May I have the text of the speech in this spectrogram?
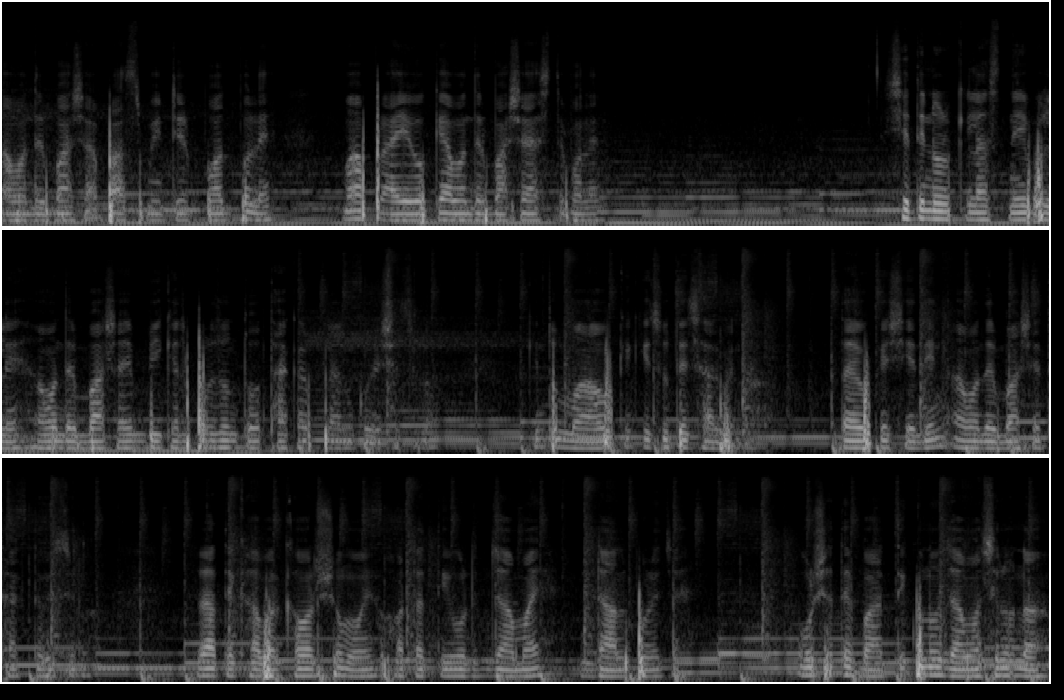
আমাদের বাসা পাঁচ মিনিটের পথ বলে মা প্রায় ওকে আমাদের বাসায় আসতে বলেন। সেদিন ওর ক্লাস নেই বলে আমাদের বাসায় বিকেল পর্যন্ত থাকার প্ল্যান করে এসেছিল। কিন্তু মা ওকে কিছুতে ছাড়বে না। তাই ওকে সেদিন আমাদের বাসায় থাকতে হয়েছিল। রাতে খাবার খাওয়ার সময় হঠাৎই ওর জামায় ডাল পড়ে যায়। ওর সাথে বাড়তি কোনো জামা ছিল না,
